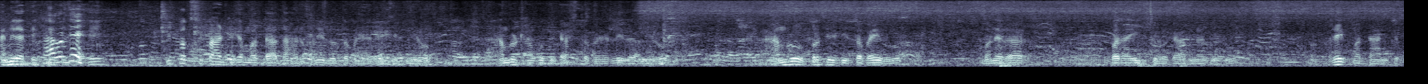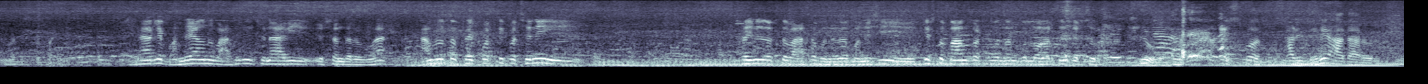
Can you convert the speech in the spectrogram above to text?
हामीलाई देखिँदै विपक्षी पार्टीका मतदाताहरू पनि लु तपाईँहरूले जित्ने हो हाम्रो ठाउँको विकास तपाईँहरूले गर्ने हो हाम्रो प्रतिनिधि तपाईँ हो भनेर बधाई शुभकामना हरेक मतदान केन्द्रमा त्यस्तो पाइयो। यहाँहरूले भन्दै आउनु भएको थियो नि चुनावी सन्दर्भमा। हाम्रो त खै प्रतिपक्ष नै छैन जस्तो भएको छ भनेर भनेपछि त्यस्तो वाम गठबन्धनको लहर चाहिँ त्यस्तो थियो यसको पछाडि धेरै आधारहरू थियो।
